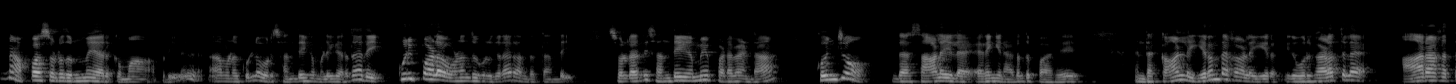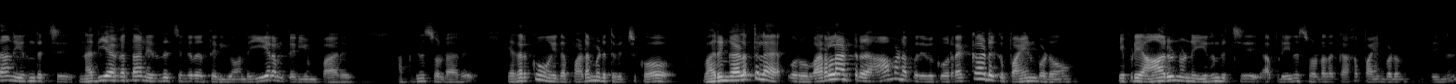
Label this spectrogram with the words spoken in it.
"என்ன அப்பா சொல்றது உண்மையா இருக்குமா?" அப்படின்னு அவனுக்குள்ள ஒரு சந்தேகம் எழுகிறது. அதை குறிப்பால உணர்ந்து கொள்கிறார் அந்த தந்தை. சொல்றாரு, "சந்தேகமே பட வேண்டாம். கொஞ்சம் இந்த சாலையில இறங்கி நடந்து பாரு. இந்த காலில் இறந்த கால ஈரம். இது ஒரு காலத்துல ஆறாகத்தான் இருந்துச்சு. நதியாகத்தான் இருந்துச்சுங்கிறது தெரியும். அந்த ஈரம் தெரியும் பாரு" அப்படின்னு சொல்றாரு. "எதற்கும் இதை படம் எடுத்து வச்சுக்கோ. வருங்காலத்துல ஒரு வரலாற்று ஆவணப்பதிவுக்கு, ஒரு ரெக்கார்டுக்கு பயன்படும். இப்படி ஆறுன்னு ஒன்று இருந்துச்சு அப்படின்னு சொல்றதுக்காக பயன்படும்" அப்படின்னு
